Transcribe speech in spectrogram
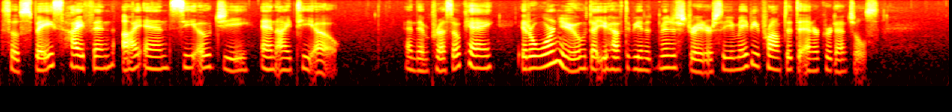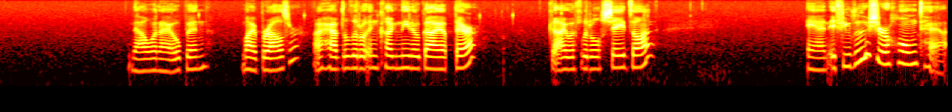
So space hyphen I-N-C-O-G-N-I-T-O and then press OK. It'll warn you that you have to be an administrator, so you may be prompted to enter credentials. Now when I open my browser, I have the little incognito guy up there, guy with little shades on. And if you lose your home tab,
